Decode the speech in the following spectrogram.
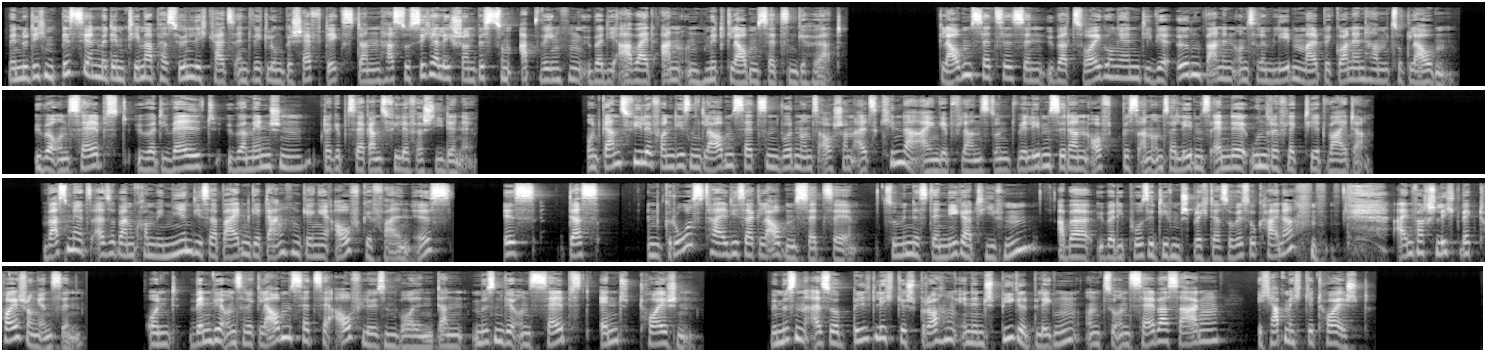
Wenn du dich ein bisschen mit dem Thema Persönlichkeitsentwicklung beschäftigst, dann hast du sicherlich schon bis zum Abwinken über die Arbeit an und mit Glaubenssätzen gehört. Glaubenssätze sind Überzeugungen, die wir irgendwann in unserem Leben mal begonnen haben zu glauben. Über uns selbst, über die Welt, über Menschen, da gibt's ja ganz viele verschiedene. Und ganz viele von diesen Glaubenssätzen wurden uns auch schon als Kinder eingepflanzt und wir leben sie dann oft bis an unser Lebensende unreflektiert weiter. Was mir jetzt also beim Kombinieren dieser beiden Gedankengänge aufgefallen ist, ist, dass ein Großteil dieser Glaubenssätze zumindest der negativen, aber über die positiven spricht ja sowieso keiner, einfach schlichtweg Täuschungen sind. Und wenn wir unsere Glaubenssätze auflösen wollen, dann müssen wir uns selbst enttäuschen. Wir müssen also bildlich gesprochen in den Spiegel blicken und zu uns selber sagen, ich habe mich getäuscht.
